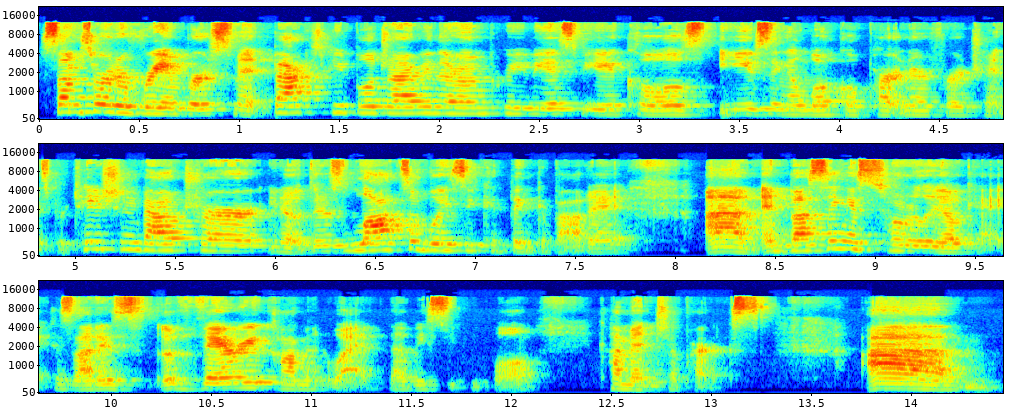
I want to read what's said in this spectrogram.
some sort of reimbursement back to people driving their own previous vehicles, using a local partner for a transportation voucher. You know, there's lots of ways you can think about it. Um, and busing is totally okay because that is a very common way that we see people come into parks. Um,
